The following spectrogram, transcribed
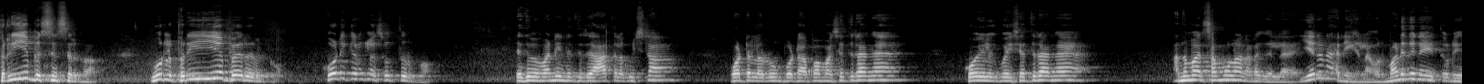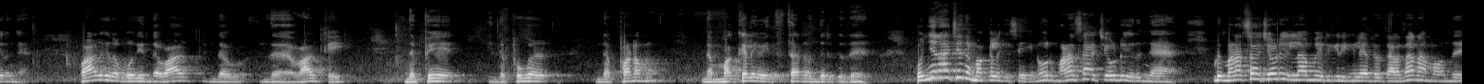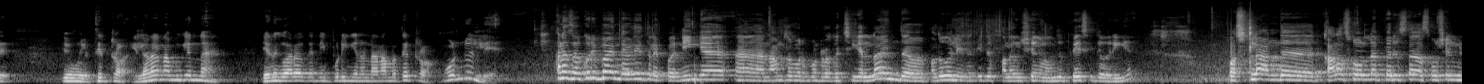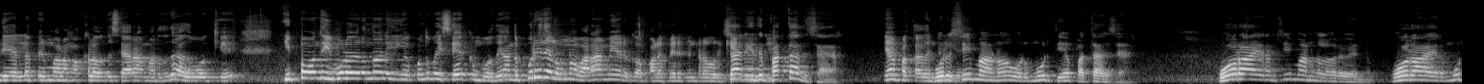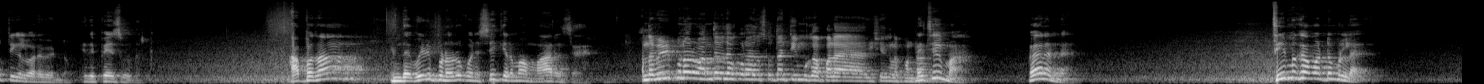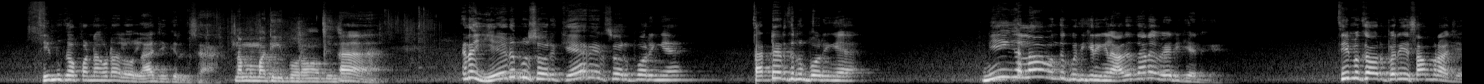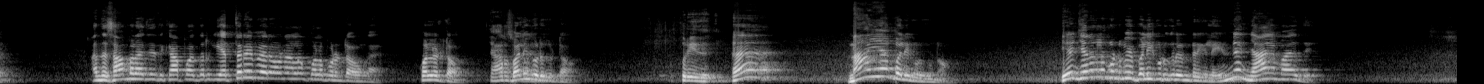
பெரிய பிஸ்னஸ் இருக்கும். ஊரில் பெரிய பேர் இருக்கும். கோடிக்கணக்கில் சொத்து இருக்கும். எதுவும் வண்டி நிறுத்திட்டு ஆற்றுல குச்சிட்டான் ஹோட்டலில் ரூம் போட்டு அப்பா அம்மா செத்துட்டாங்க கோயிலுக்கு போய் செத்துட்டாங்க. அந்த மாதிரி சம்பவம்லாம் நடக்குதுல்ல. என்னடா நீங்களாம் ஒரு மனித நேயத்தோடு இருங்க. வாழ்கிற போது இந்த வாழ் இந்த இந்த வாழ்க்கை இந்த பேர் இந்த புகழ் இந்த பணம் இந்த மக்களை வைத்துத்தான் வந்திருக்குது. கொஞ்ச நாச்சும் இந்த மக்களுக்கு செய்யணும். ஒரு மனசாட்சியோடு இருங்க. இப்படி மனசாட்சியோடு இல்லாமல் இருக்கிறீங்களேன்றதால தான் நம்ம வந்து இவங்களை திட்டுறோம். இல்லைன்னா நமக்கு என்ன? எனக்கு வரதை நீ பிடிங்கணும்னா நம்ம திட்டுறோம். ஒன்றும் இல்லையே. ஆனால் சார் குறிப்பாக இந்த விடயத்தில் இப்போ நீங்கள் நாம் தமிழ் போன்ற கட்சிகள்லாம் இந்த படுகொலையை கண்டித்து பல விஷயங்கள் வந்து பேசிட்டு வரீங்க. ஃபர்ஸ்ட்டில் அந்த கால சூழலில் பெருசாக சோஷியல் மீடியாவில் பெரும்பாலும் மக்களை வந்து சேராமல் இருந்தது அது ஓகே இப்போ வந்து இவ்வளோ இருந்தும் நீங்கள் கொண்டு போய் சேர்க்கும்போது அந்த புரிதல் இன்னும் வராமே இருக்கும் பல பேருக்குன்ற ஒரு சார் இது. பத்தாது சார். ஏன் பத்தாது ஒரு சீமானோ ஒரு மூர்த்தியோ பத்தாது சார். ஓராயிரம் சீமான்கள் வர வேண்டும். ஓராயிரம் மூர்த்திகள் வர வேண்டும் இது பேசுவதற்கு. அப்போ தான் இந்த விழிப்புணர்வு கொஞ்சம் சீக்கிரமாக மாறும் சார். அந்த விழிப்புணர்வு வந்து விடக்கூடாதுன்னு சொல்லி தான் திமுக பல விஷயங்களை பண்ணுறாங்க நிச்சயமா. வேற என்ன? திமுக மட்டும் இல்லை. திமுக பண்ணால் கூட அதில் ஒரு லாஜிக் இருக்குது சார் நம்ம மாட்டிக்க போகிறோம் அப்படின்னு ஏன்னா எடுப்பு சோறு கேரியர் சோறு போகிறீங்க தட்டை எடுத்துன்னு போகிறீங்க நீங்களாம் வந்து குதிக்கிறீங்களா அதுதானே வேடிக்கை எனக்கு. திமுக ஒரு பெரிய சாம்ராஜ்யம். அந்த சாம்ராஜ்யத்தை காப்பாற்றுறதுக்கு எத்தனை பேர் வேணாலும் கொலை பண்ணட்டும் அவங்க. கொல்லட்டும். யார் பலி கொடுக்கட்டும். புரியுது. ஆ? நான் ஏன் பலி கொடுக்கணும்? என் ஜனங்களை கொண்டு போய் பலி கொடுக்குறேன்றீங்களே என்ன நியாயமா இது?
